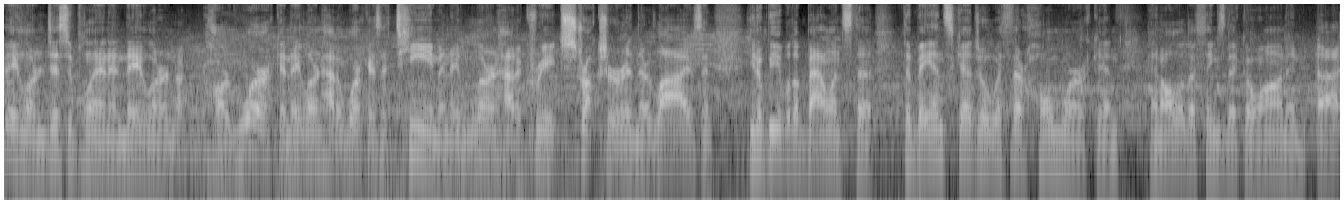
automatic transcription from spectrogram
They learn discipline and they learn hard work and they learn how to work as a team and they learn how to create structure in their lives and you know be able to balance the the band schedule with their homework and and all of the things that go on and uh,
